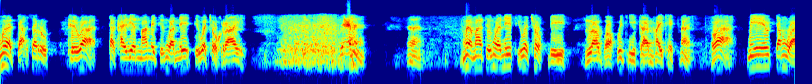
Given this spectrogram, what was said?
เมื่อจะสรุปคือว่าถ้าใครเรียนมาไม่ถึงวันนี้ ถือว่าโชคร้ายเมื่อมาถึงวันนี้ถือว่าโชคดี เราบอกวิธีการไฮเทคหน่อยว่ามีจังหวะ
